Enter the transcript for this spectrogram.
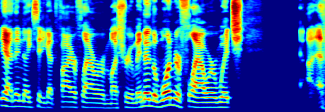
yeah, then like I said, you got the fire flower mushroom, and then the wonder flower, which I,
